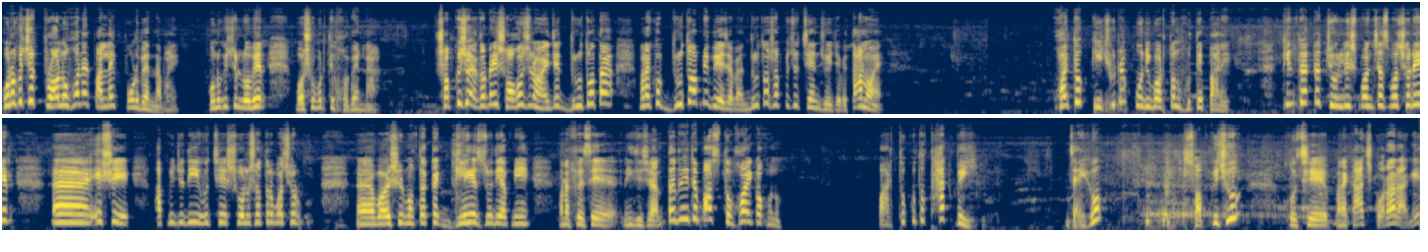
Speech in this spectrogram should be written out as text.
কোনো কিছুর প্রলোভনের পাল্লায় পড়বেন না ভাই। কোনো কিছু লোভের বশবর্তী হবে না। সব কিছু এতটাই সহজ নয় যে দ্রুততা মানে খুব দ্রুত আপনি পেয়ে যাবেন। দ্রুত সব কিছু চেঞ্জ হয়ে যাবে। তা নয়। হয়তো কিছুটা পরিবর্তন হতে পারে। কিন্তু একটা চল্লিশ পঞ্চাশ বছরের এসে আপনি যদি হচ্ছে ষোলো সতেরো বছর বয়সের মতো একটা গ্লেজ যদি আপনি মানে ফেসে নিতে চান, তাহলে এটা বাস্তব হয় কখনো? পার্থক্য তো থাকবেই। যাই হোক সব কিছু হচ্ছে মানে কাজ করার আগে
